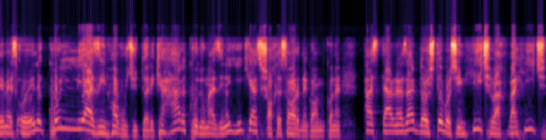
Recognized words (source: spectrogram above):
MSOL کلی از اینها وجود داره که هر کدوم از اینها یکی از شاخص ها رو نگاه می‌کنن. پس در نظر داشته باشیم هیچ وقت و هیچ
